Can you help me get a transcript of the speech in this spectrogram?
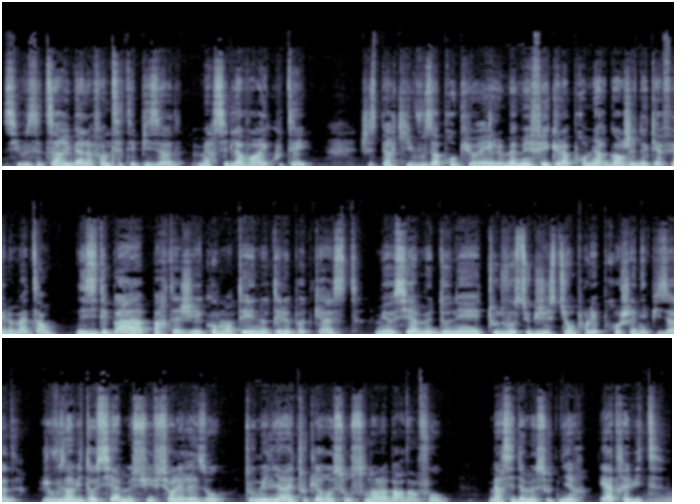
Si vous êtes arrivé à la fin de cet épisode, merci de l'avoir écouté. J'espère qu'il vous a procuré le même effet que la première gorgée de café le matin. N'hésitez pas à partager, commenter et noter le podcast, mais aussi à me donner toutes vos suggestions pour les prochains épisodes. Je vous invite aussi à me suivre sur les réseaux. Tous mes liens et toutes les ressources sont dans la barre d'infos. Merci de me soutenir et à très vite.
